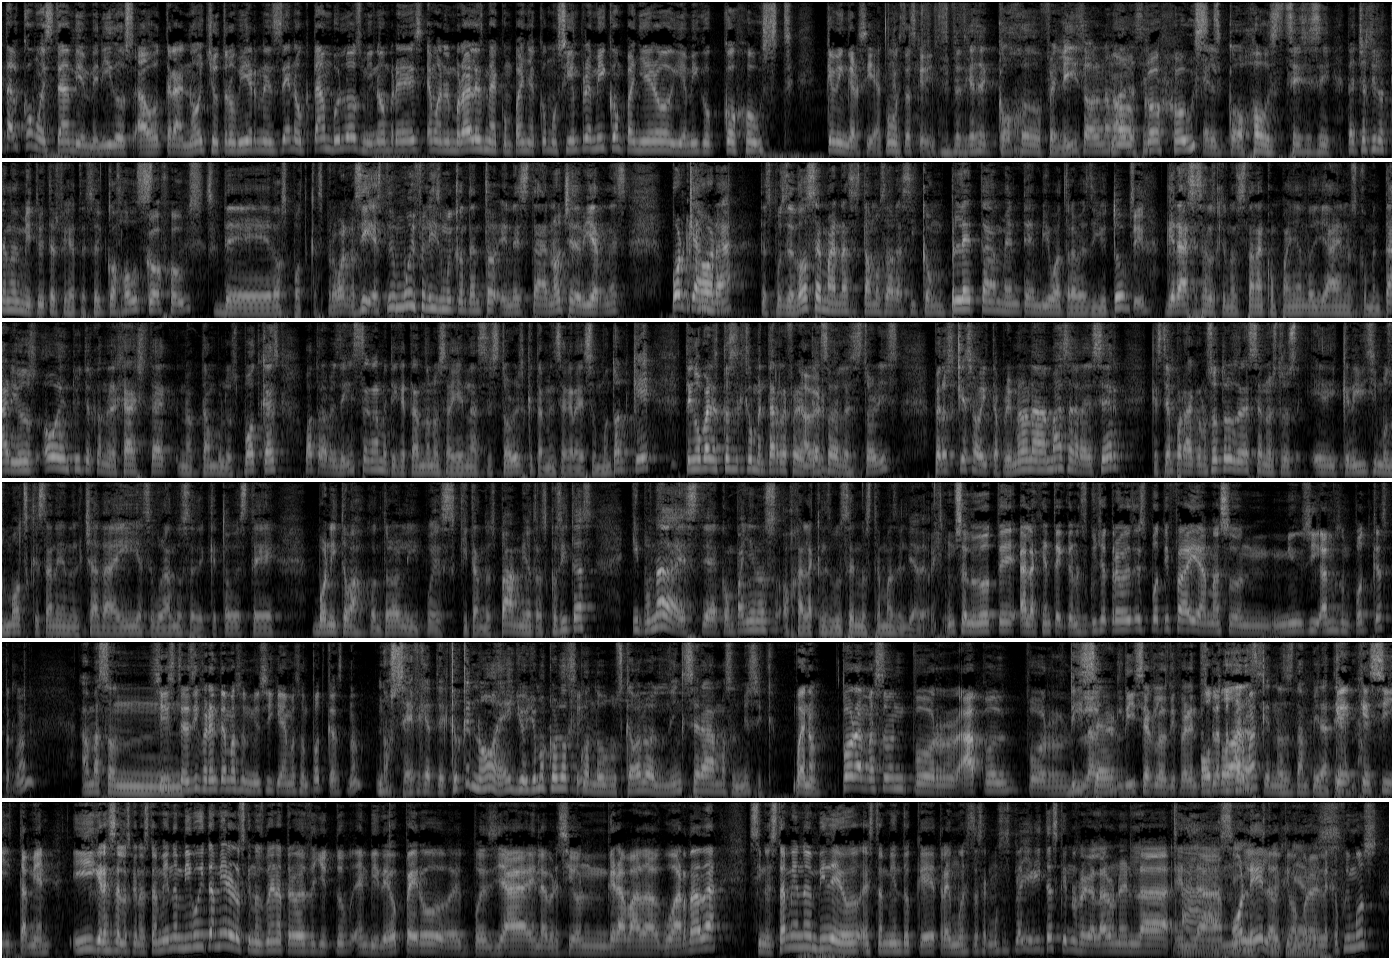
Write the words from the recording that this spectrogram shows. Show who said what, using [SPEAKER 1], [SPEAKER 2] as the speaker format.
[SPEAKER 1] ¿qué tal? ¿Cómo están? Bienvenidos a otra noche, otro viernes de Noctámbulos. Mi nombre es Emanuel Morales, me acompaña como siempre mi compañero y amigo co-host Kevin García. ¿Cómo estás, Kevin?
[SPEAKER 2] Pensé que es el cojo feliz o una
[SPEAKER 1] No,
[SPEAKER 2] así.
[SPEAKER 1] co-host.
[SPEAKER 2] El co-host, sí, sí, sí. De hecho, sí lo tengo en mi Twitter, fíjate. Soy co-host
[SPEAKER 1] Co-host.
[SPEAKER 2] de dos podcasts. Pero bueno, sí, estoy muy feliz, muy contento en esta noche de viernes. Porque ahora, después de dos semanas, estamos ahora sí completamente en vivo a través de YouTube.
[SPEAKER 1] Sí.
[SPEAKER 2] Gracias a los que nos están acompañando ya en los comentarios o en Twitter con el hashtag Noctambulos Podcast o a través de Instagram etiquetándonos ahí en las stories, que también se agradece un montón. Que tengo varias cosas que comentar referente a, eso de las stories. Pero es que eso ahorita. Primero nada más agradecer que estén por acá con nosotros. Gracias a nuestros eh, queridísimos mods que están en el chat ahí asegurándose de que todo esté bonito bajo control y pues quitando spam y otras cositas. Y pues nada, este, acompáñenos. Ojalá que les gusten los temas del día de hoy.
[SPEAKER 1] Un saludote a la gente que nos escucha a través de Spotify, Amazon Music, Amazon Podcast, perdón.
[SPEAKER 2] Amazon...
[SPEAKER 1] Sí, es diferente Amazon Music y Amazon Podcast, ¿no?
[SPEAKER 2] No sé, fíjate. Creo que no, ¿eh? Yo, yo me acuerdo que
[SPEAKER 1] Sí.
[SPEAKER 2] cuando buscaba los links era Amazon Music.
[SPEAKER 1] Bueno, por Amazon, por Apple, por
[SPEAKER 2] Deezer.
[SPEAKER 1] la- Deezer las diferentes
[SPEAKER 2] O todas
[SPEAKER 1] plataformas.
[SPEAKER 2] las que nos están pirateando.
[SPEAKER 1] que sí, también. Y gracias a los que nos están viendo en vivo y también a los que nos ven a través de YouTube en video, pero eh, pues ya en la versión grabada guardada. Si nos están viendo en video, están viendo que traemos estas hermosas playeritas que nos regalaron en la, en
[SPEAKER 2] Ah,
[SPEAKER 1] la
[SPEAKER 2] sí,
[SPEAKER 1] mole, la última mole en la que fuimos.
